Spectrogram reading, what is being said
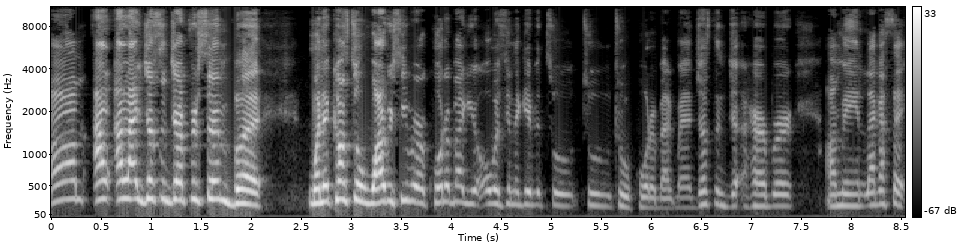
Um, I, I like Justin Jefferson, but when it comes to a wide receiver or quarterback, you're always gonna give it to to to a quarterback, man. Justin Je- Herbert. I mean, like I said,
